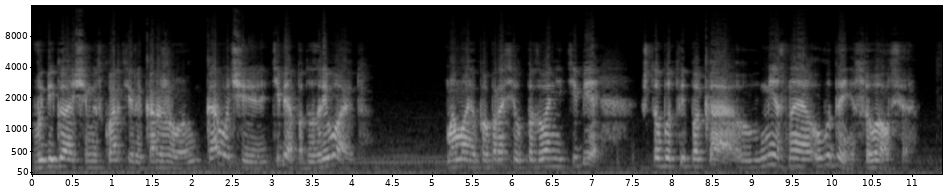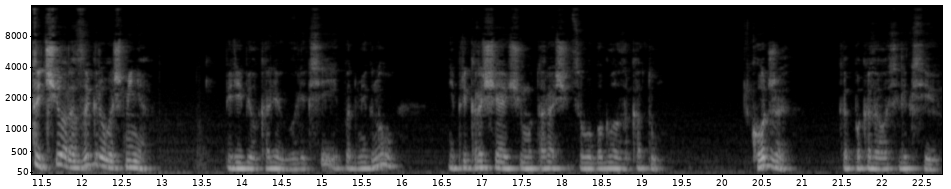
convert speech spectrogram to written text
выбегающим из квартиры Коржова. Короче, тебя подозревают. Мамаев попросил позвонить тебе, чтобы ты пока в местное УВД не сувался. Ты чё, разыгрываешь меня? Перебил коллегу Алексей и подмигнул непрекращающему таращиться в оба глаза коту. Кот же, как показалось Алексею,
